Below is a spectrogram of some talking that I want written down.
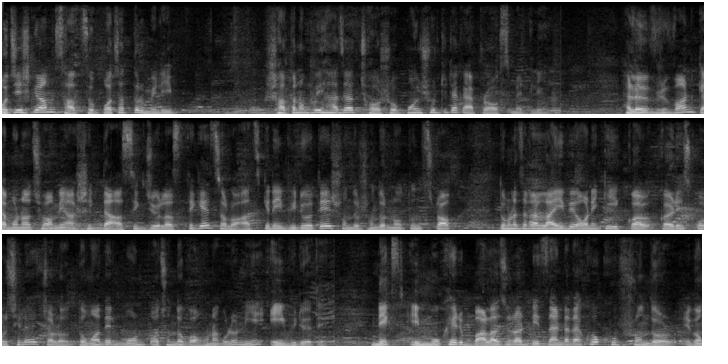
পঁচিশ গ্রাম সাতশো পঁচাত্তর মিলি, সাতানব্বই হাজার ছশো পঁয়ষট্টি টাকা অ্যাপ্রক্সিমেটলি হ্যালো এভরিওয়ান কেমন আছো? আমি আশিক দা, আশিক জুয়েলার্স থেকে। চলো আজকের এই ভিডিওতে সুন্দর সুন্দর নতুন স্টক তোমরা যারা লাইভে অনেকেই কোয়ারিজ করছিলে, চলো তোমাদের মন পছন্দ গহনাগুলো নিয়ে এই ভিডিওতে। নেক্সট এই মুখের বালাজোড়ার ডিজাইনটা দেখো, খুব সুন্দর এবং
